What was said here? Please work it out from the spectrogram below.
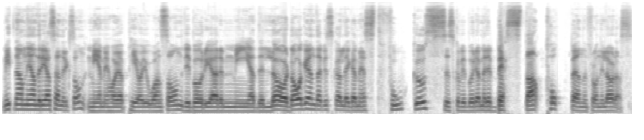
Mitt namn är Andreas Henriksson, med mig har jag P.A. Johansson. Vi börjar med lördagen där vi ska lägga mest fokus. Ska vi börja med det bästa, toppen från i lördags?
